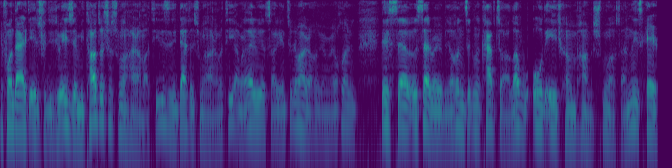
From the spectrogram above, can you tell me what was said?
If one died at the age of 52 age, then mitato shmuel haramati. This is the death of shmuel haramati. I'm related to the into the marach. This uh, was said right. Yochanan kapta. I love old age coming upon Shmuel. So and his hair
